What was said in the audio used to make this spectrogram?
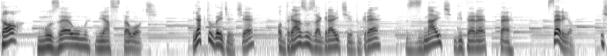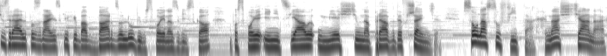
To Muzeum Miasta Łodzi. Jak tu wejdziecie, od razu zagrajcie w grę Znajdź literę P. Serio. Izrael Poznański chyba bardzo lubił swoje nazwisko, bo swoje inicjały umieścił naprawdę wszędzie. Są na sufitach, na ścianach.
